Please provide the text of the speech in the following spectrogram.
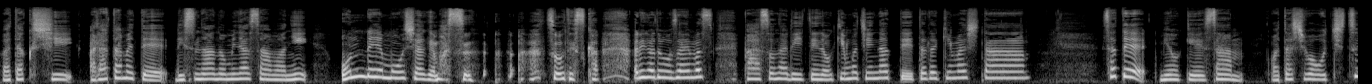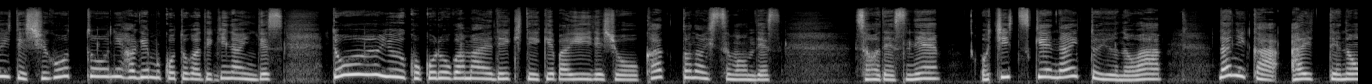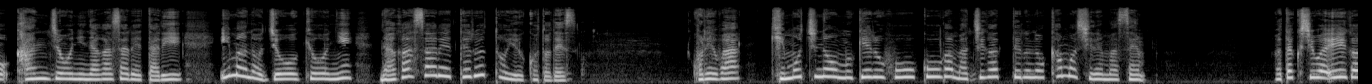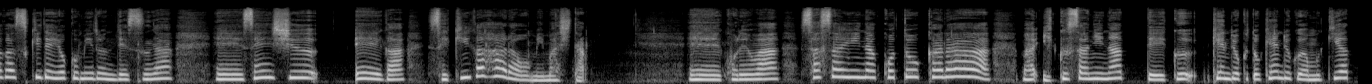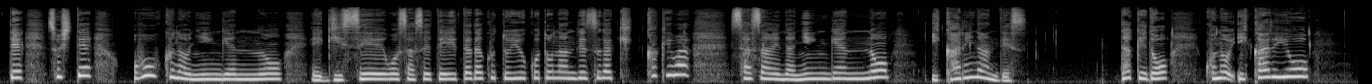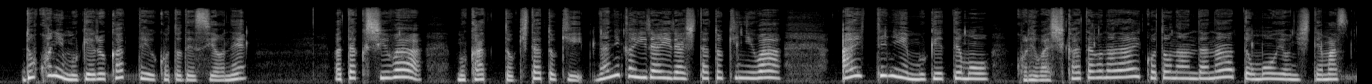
私、改めてリスナーの皆様に御礼申し上げます。そうですか。ありがとうございます。パーソナリティのお気持ちになっていただきました。さて、妙慶さん、私は落ち着いて仕事に励むことができないんです。どういう心構えで生きていけばいいでしょうか？との質問です。そうですね。落ち着けないというのは、何か相手の感情に流されたり、今の状況に流されてるということです。これは気持ちの向ける方向が間違ってるのかもしれません。私は映画が好きでよく見るんですが、えー先週映画関ヶ原を見ました。えーこれは些細なことから、まあ、戦になっていく、権力と権力が向き合って、そして多くの人間の犠牲をさせていただくということなんですが、きっかけは些細な人間の怒りなんです。だけど、この怒りをどこに向けるかっていうことですよね。私は、ムカッと来た時、何かイライラした時には、相手に向けても、これは仕方がないことなんだなって思うようにしてます。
